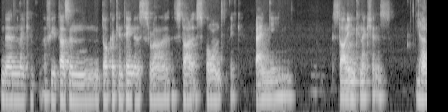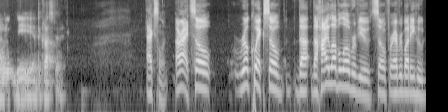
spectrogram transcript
and then like a few dozen Docker containers run, start spawned like banging, starting connections, bombing the the cluster. Excellent. All right, so real quick, so the the high level overview. So for everybody who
